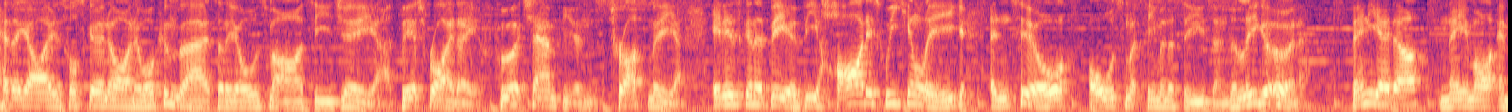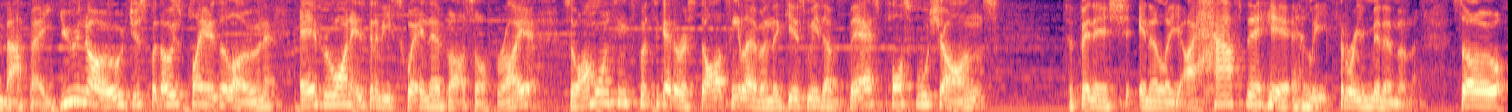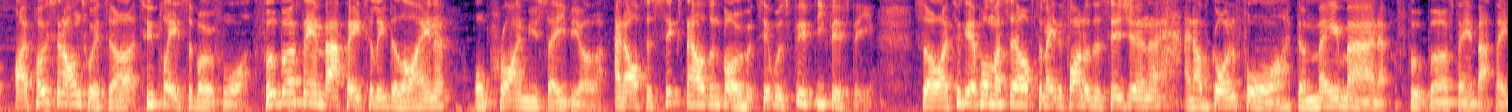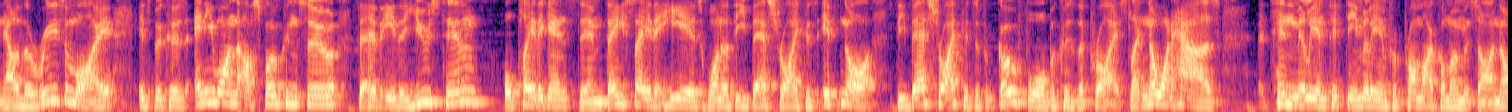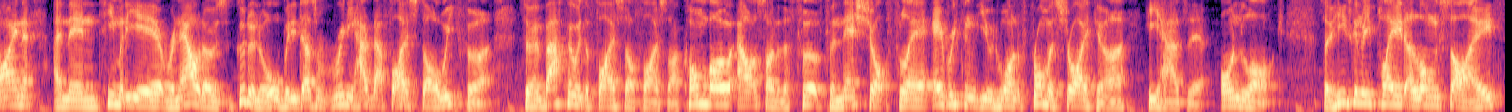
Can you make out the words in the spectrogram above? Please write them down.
Hey there guys, what's going on and welcome back to the Ultimate RTG. This Friday, FUT Champions, trust me, it is going to be the hardest week in League until Ultimate Team of the Season, the Ligue 1. Ben Neymar, Mbappe. You know, just for those players alone, everyone is going to be sweating their butts off, right? So I'm wanting to put together a starting 11 that gives me the best possible chance to finish in Elite. I have to hit Elite 3 minimum. So I posted on Twitter two players to vote for. FUT Birthday Mbappe to lead the line or Prime Eusebio. And after 6,000 votes, it was 50-50. So I took it upon myself to make the final decision, and I've gone for the main man, FUT Birthday Mbappe. Now, the reason why is because anyone that I've spoken to that have either used him or played against him, they say that he is one of the best strikers, if not the best striker to go for because of the price. Like, no one has 10 million, 15 million for Icon Moments R9, and then Team of the Year, Ronaldo's good and all, but he doesn't really have that 5-star weak foot. So Mbappe with the 5-star, 5-star combo, outside of the foot, finesse shot, flair, everything that you would want from a striker, he has it, on lock. So he's going to be played alongside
